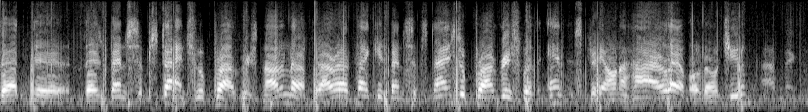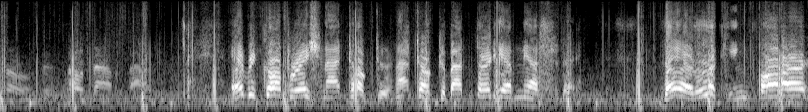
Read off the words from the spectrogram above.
that uh, there's been substantial progress, not enough, but I rather think there's been substantial progress with industry on a higher level, don't you? I think so. There's no doubt about it. Every corporation I talked to, and I talked to about 30 of them yesterday, they are looking for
